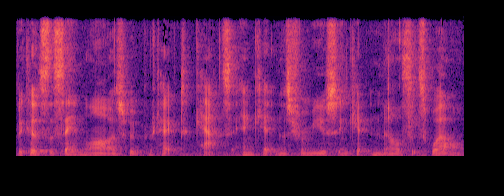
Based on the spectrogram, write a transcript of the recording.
because the same laws would protect cats and kittens from use in kitten mills as well.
